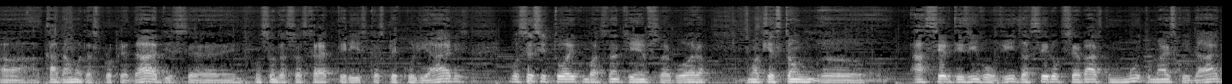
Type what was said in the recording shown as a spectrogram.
a, cada uma das propriedades é, em função das suas características peculiares. Você citou aí com bastante ênfase agora uma questão uh, a ser desenvolvida, a ser observada com muito mais cuidado,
